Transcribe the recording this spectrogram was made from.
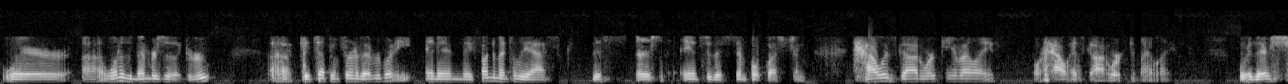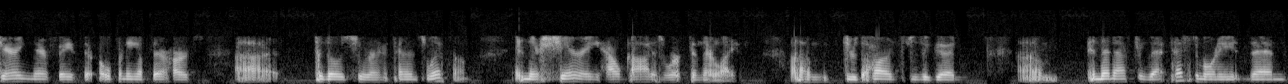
where uh, one of the members of the group uh, gets up in front of everybody and then they fundamentally ask this or answer this simple question: How is God working in my life, or how has God worked in my life? Where they're sharing their faith, they're opening up their hearts uh, to those who are in attendance with them, and they're sharing how God has worked in their life um, through the hard, through the good. Um, and then after that testimony, then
